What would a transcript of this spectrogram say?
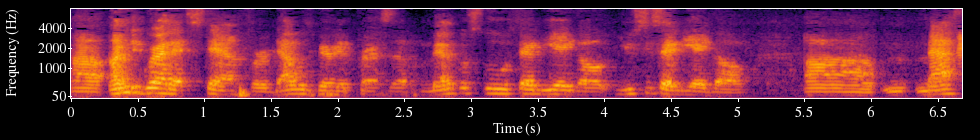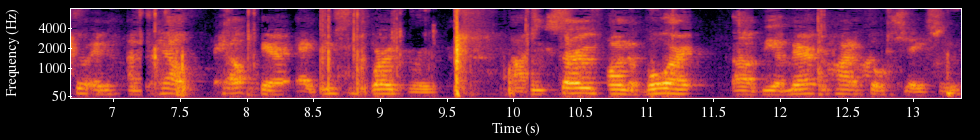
Uh, undergrad at Stanford, that was very impressive. Medical school, San Diego, UC San Diego. Uh, master in health healthcare at UC Berkeley. Uh, he served on the board of the American Heart Association,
